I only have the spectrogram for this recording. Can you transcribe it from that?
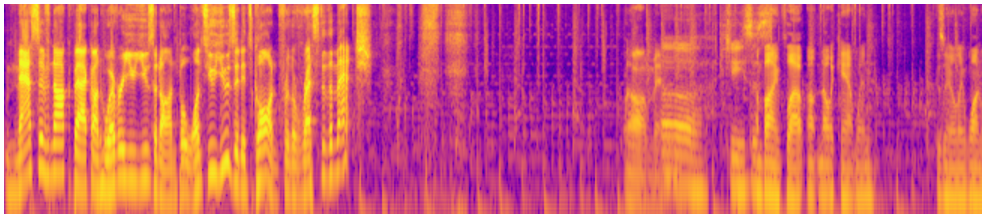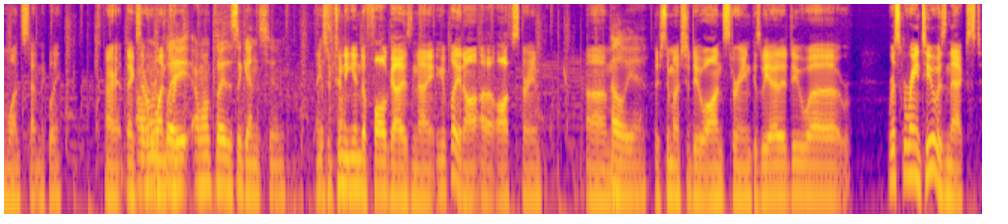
massive knockback on whoever you use it on. But once you use it, it's gone for the rest of the match. Oh man. Oh, Jesus. I'm buying flout. Oh, no, I can't win. Because we only won once, technically. All right, thanks I everyone to for. I want to play this again soon. thanks It's for tuning fun. in to Fall Guys tonight. You can play it on, uh, off stream. Um, Hell yeah. There's too much to do on stream because we had to do uh, Risk of Rain 2 is next.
